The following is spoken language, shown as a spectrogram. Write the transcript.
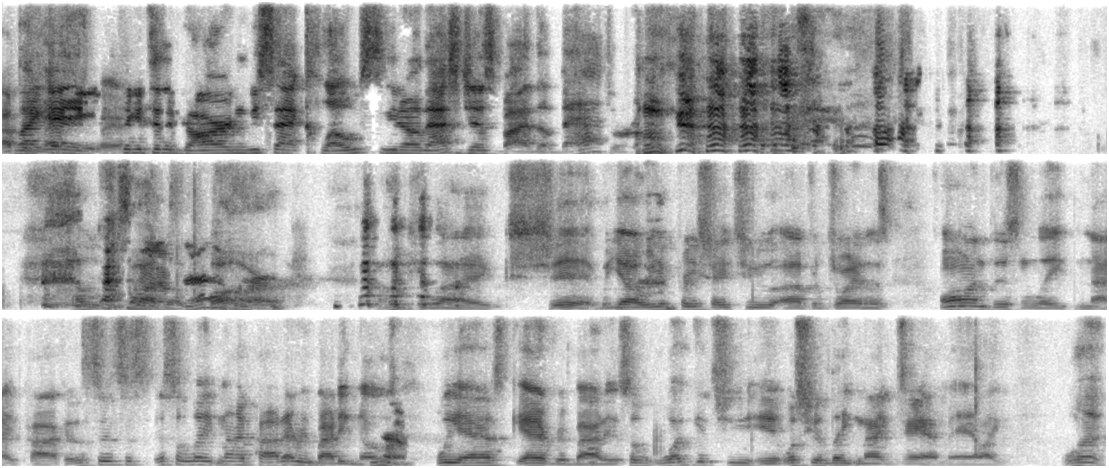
I'm like, hey, fair. take it to the garden. We sat close. You know, that's just by the bathroom. I was That's not a the bad bar. I'd be like, shit. But yo, we appreciate you uh, for joining us on this late night podcast. Since it's, it's a late night pod, everybody knows. Yeah. We ask everybody. So, what gets you in? What's your late night jam, man? Like, what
